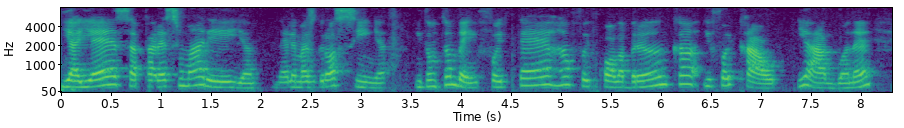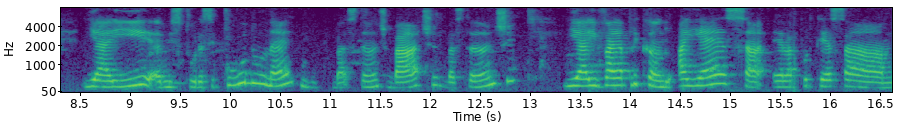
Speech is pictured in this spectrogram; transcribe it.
E aí essa parece uma areia, né? Ela é mais grossinha. Então também foi terra, foi cola branca e foi cal e água, né? E aí mistura-se tudo, né? Bastante, bate bastante e aí vai aplicando. Aí essa, ela por ter essa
